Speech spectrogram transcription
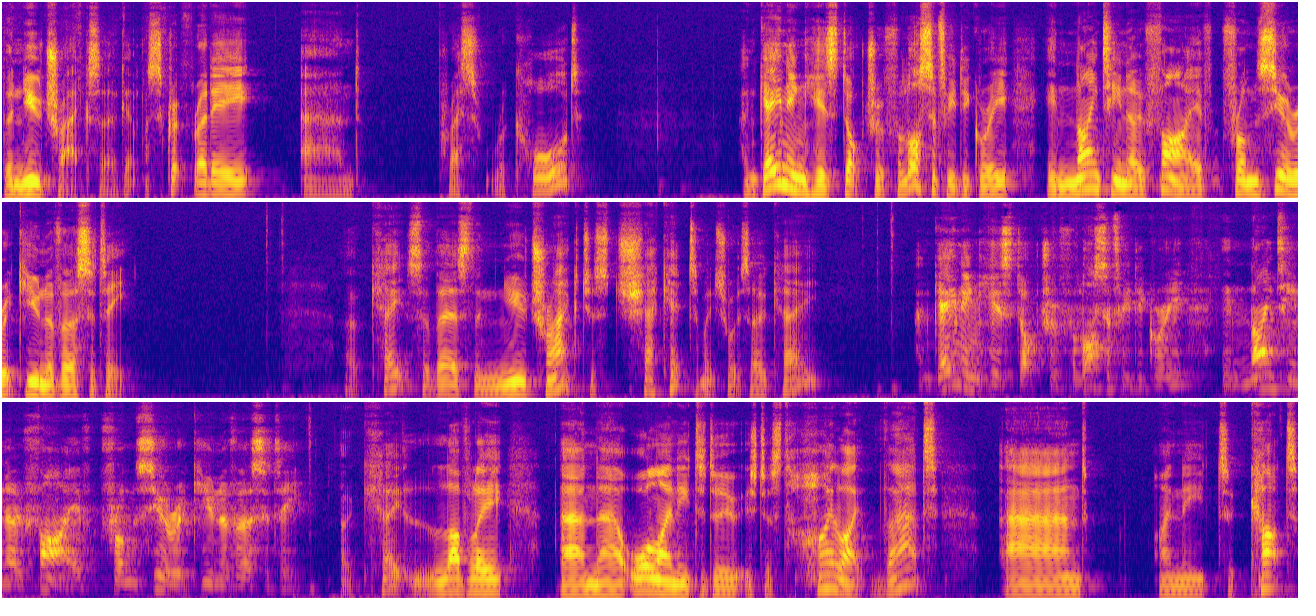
the new track. So get my script ready and press record. And gaining his Doctor of Philosophy degree in 1905 from Zurich University. Okay, so there's the new track. Just check it to make sure it's okay. And gaining his Doctor of Philosophy degree in 1905 from Zurich University. Okay, lovely. And now all I need to do is just highlight that and I need to cut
